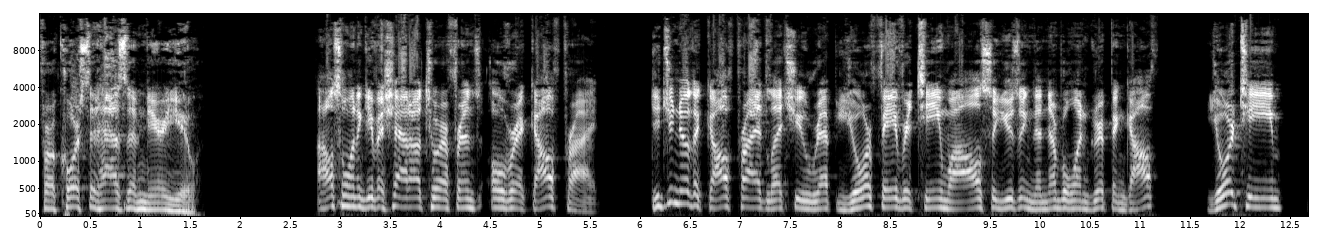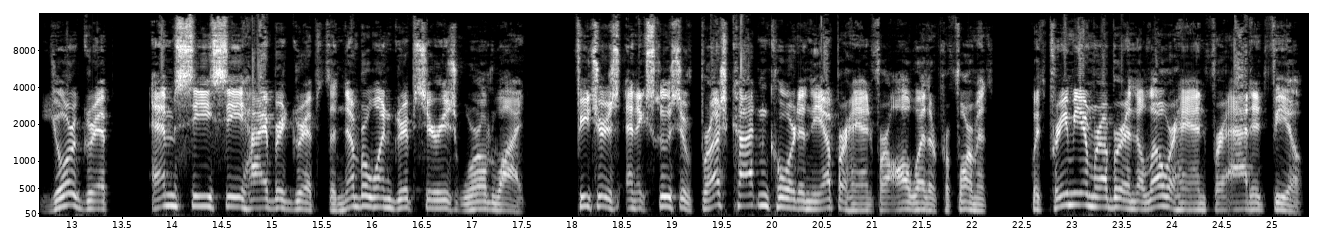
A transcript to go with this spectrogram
for a course that has them near you. I also want to give a shout out to our friends over at Golf Pride. Did you know that Golf Pride lets you rep your favorite team while also using the number one grip in golf? Your team, your grip, MCC Hybrid Grips, the number one grip series worldwide. Features an exclusive brush cotton cord in the upper hand for all weather performance, with premium rubber in the lower hand for added feel.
